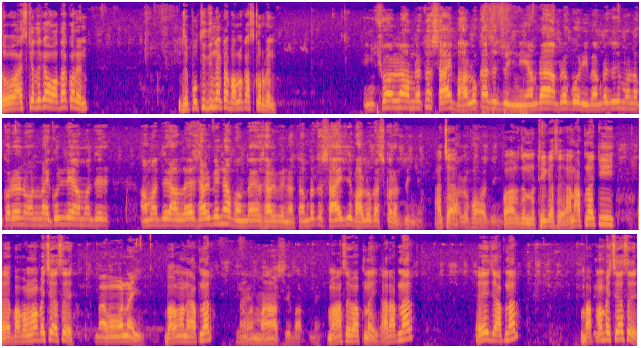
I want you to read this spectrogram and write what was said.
তো আজকে থেকে অদা করেন যে প্রতিদিন একটা ভালো কাজ করবেন। ইনশাল্লাহ আমরা তো চাই ভালো কাজের জন্যে। আমরা আমরা গরিব আমরা যদি মনে করেন অন্যায় করলে আমাদের আমাদের আল্লাহ ছাড়বে না বন্দায় ছাড়বে না। তো আমরা তো চাই যে ভালো কাজ করার জন্য আচ্ছা। ভালো পাওয়ার জন্য। পাওয়ার জন্য ঠিক আছে। আর আপনার কি বাবা মা বেঁচে আছে? বাবা মা নাই। বাবা মা নাই আপনার? আমার মা আছে বাপ নেই। মা আছে বাপ নাই। আর আপনার? এই যে আপনার? বাপ মা বেঁচে আছে?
